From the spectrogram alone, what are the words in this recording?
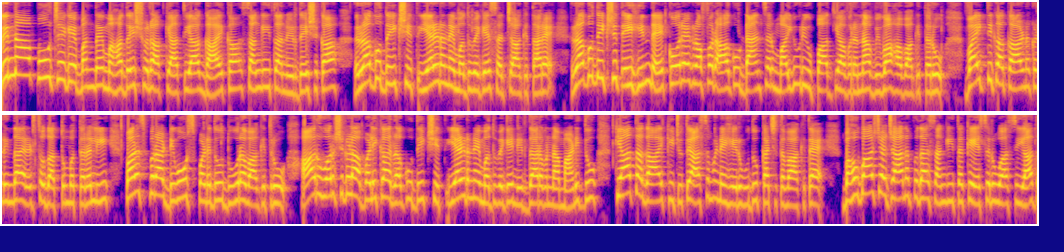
ನಿನ್ನ ಪೂಜೆಗೆ ಬಂದೆ ಮಹದೇಶ್ವರ ಖ್ಯಾತಿಯ ಗಾಯಕ, ಸಂಗೀತ ನಿರ್ದೇಶಕ ರಘು ದೀಕ್ಷಿತ್ ಎರಡನೇ ಮದುವೆಗೆ ಸಜ್ಜಾಗಿದ್ದಾರೆ. ರಘು ದೀಕ್ಷಿತ್ ಈ ಹಿಂದೆ ಕೋರಿಯೋಗ್ರಾಫರ್ ಹಾಗೂ ಡ್ಯಾನ್ಸರ್ ಮಯೂರಿ ಉಪಾಧ್ಯ ಅವರನ್ನ ವಿವಾಹವಾಗಿದ್ದರು. ವೈಯಕ್ತಿಕ ಕಾರಣಗಳಿಂದ ಎರಡ್ ಸಾವಿರದ ಹತ್ತೊಂಬತ್ತರಲ್ಲಿ ಪರಸ್ಪರ ಡಿವೋರ್ಸ್ ಪಡೆದು ದೂರವಾಗಿದ್ರು. ಆರು ವರ್ಷಗಳ ಬಳಿಕ ರಘು ದೀಕ್ಷಿತ್ ಎರಡನೇ ಮದುವೆಗೆ ನಿರ್ಧಾರವನ್ನ ಮಾಡಿದ್ದು, ಖ್ಯಾತ ಗಾಯಕಿ ಜೊತೆ ಅಸಮಣೆ ಹೇರುವುದು ಖಚಿತವಾಗಿದೆ. ಬಹುಭಾಷಾ ಜಾನಪದ ಸಂಗೀತಕ್ಕೆ ಹೆಸರುವಾಸಿಯಾದ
